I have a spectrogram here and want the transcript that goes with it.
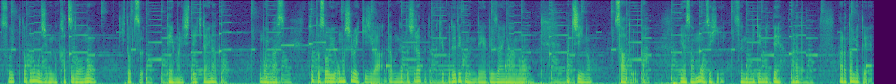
そういったところも自分の活動の一つテーマにしていきたいなと思います。ちょっとそういう面白い記事が多分ネット調べたら結構出てくるんでデザイナーの、まあ、地位の差というか皆さんもぜひそういうのを見てみて改めて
